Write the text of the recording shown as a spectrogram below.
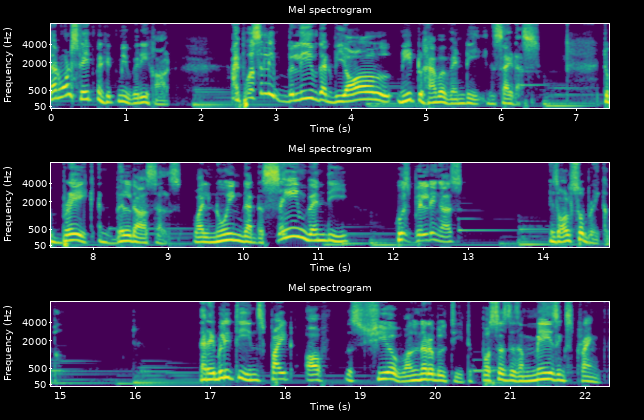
that one statement hit me very hard. I personally believe that we all need to have a Wendy inside us to break and build ourselves while knowing that the same Wendy who's building us is also breakable. That ability, in spite of the sheer vulnerability, to possess this amazing strength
